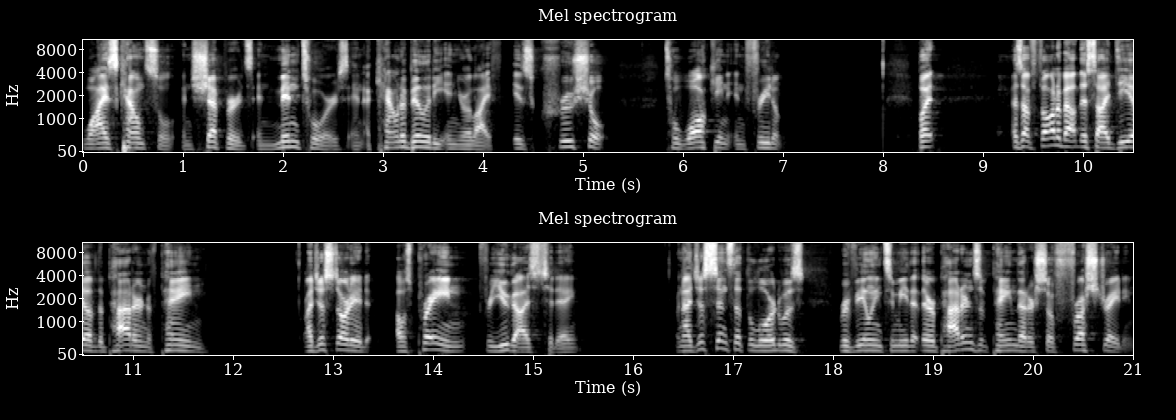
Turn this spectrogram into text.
wise counsel and shepherds and mentors and accountability in your life is crucial to walking in freedom. But as I've thought about this idea of the pattern of pain, I just started, I was praying for you guys today, and I just sensed that the Lord was revealing to me that there are patterns of pain that are so frustrating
